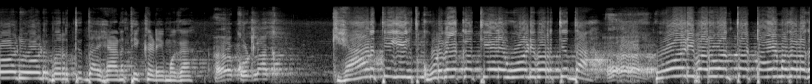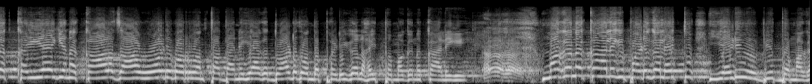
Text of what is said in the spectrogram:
ಓಡಿ ಓಡಿ ಬರ್ತಿದ್ದ ಹೆಣತಿ ಕಡೆ ಮಗ. ಕೊಡ್ಲಾಕ. ಹೆಣತಿಗೆ ಕೊಡ್ಬೇಕಂತ ಹೇಳಿ ಓಡಿ ಬರ್ತಿದ್ದ ಓಡಿ ಬರುವಂತ ಟೈಮದೊಳಗ ಕೈಯಾಗಿನ ಕಾಳಜ ಓಡಿ ಬರುವಂತ ದನಿಗ್ಯಾಗ ದೊಡ್ಡದೊಂದು ಪಡಿಗಲ್ ಹೈತ ಮಗನ ಕಾಲಿಗೆ. ಮಗನ ಕಾಲಿಗೆ ಪಡಿಗಲ್ ಹೈತು ಎಡಿಯು ಬಿದ್ದ ಮಗ.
